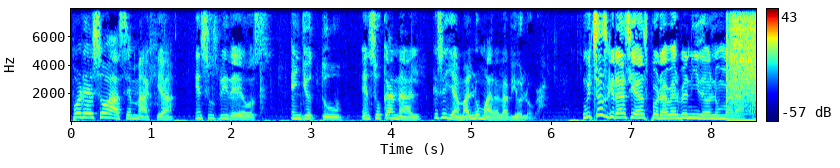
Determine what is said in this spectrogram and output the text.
Por eso hace magia en sus videos, en YouTube, en su canal, que se llama Lumara la Bióloga. Muchas gracias por haber venido, Lumara.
